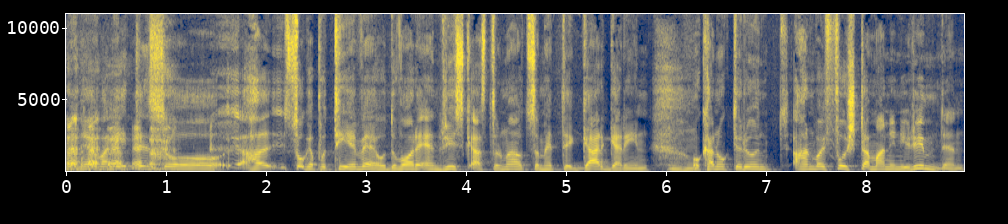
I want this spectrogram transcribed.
När jag var liten så såg jag på TV och då var det en rysk astronaut som hette Gagarin. Och han åkte runt, han var ju första mannen i rymden.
